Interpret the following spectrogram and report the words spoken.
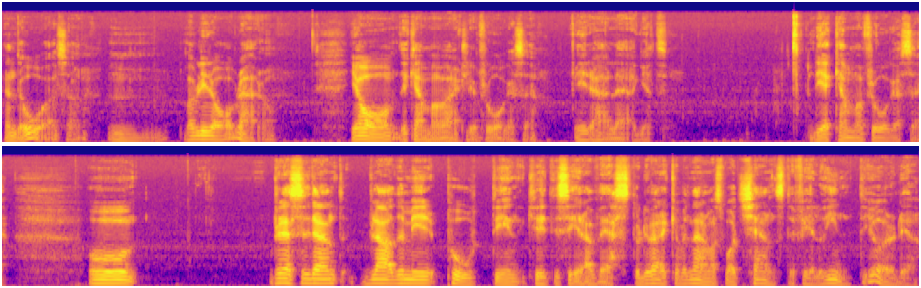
ändå alltså. Mm. Vad blir det av det här då? Ja, det kan man verkligen fråga sig i det här läget. Det kan man fråga sig. Och president Vladimir Putin kritiserar väst och det verkar väl närmast vara ett tjänstefel att inte göra det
